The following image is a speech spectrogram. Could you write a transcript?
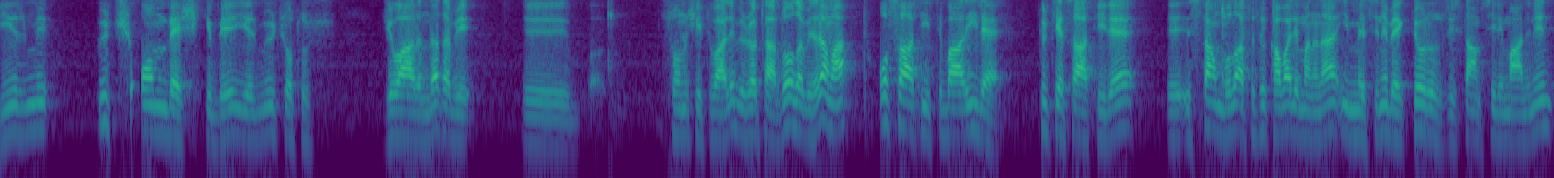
23.15 gibi 23.30 civarında tabi sonuç itibariyle bir rötarda olabilir ama o saat itibariyle Türkiye saatiyle e, İstanbul Atatürk Havalimanı'na inmesini bekliyoruz İslam Silimani'nin.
